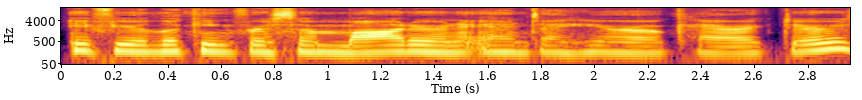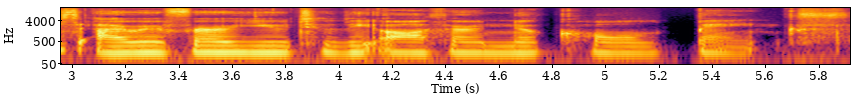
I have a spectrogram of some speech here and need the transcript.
If you're looking for some modern anti hero characters, I refer you to the author Nicole Banks.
